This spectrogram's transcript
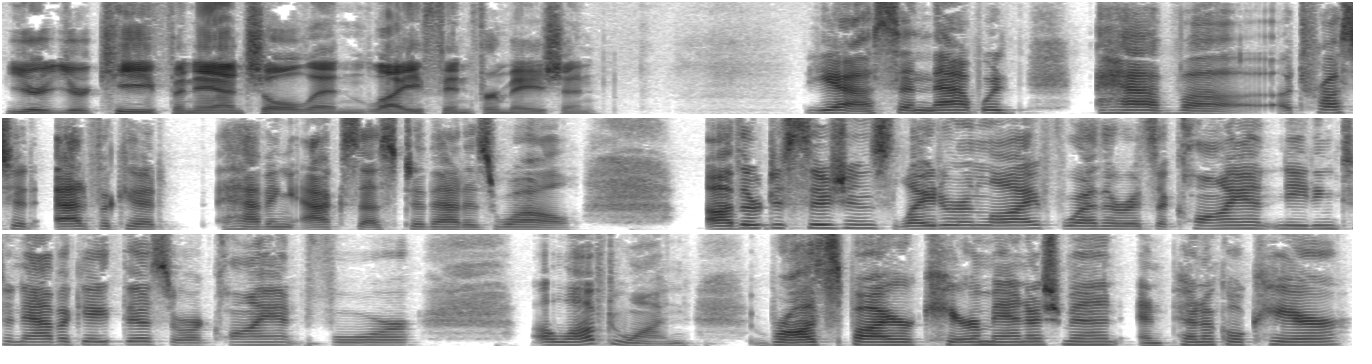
your your key financial and life information. Yes, and that would have a trusted advocate having access to that as well. Other decisions later in life, whether it's a client needing to navigate this or a client for a loved one, Broadspire Care Management and Pinnacle Care,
